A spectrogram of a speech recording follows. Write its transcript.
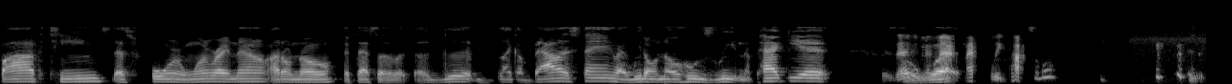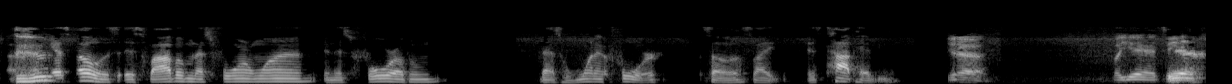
five teams. That's four and one right now. I don't know if that's a a good like a balance thing. Like we don't know who's leading the pack yet. Is that even what? mathematically possible? I mm-hmm. guess so. It's, it's five of them that's four and one, and it's four of them that's one and four. So it's like it's top heavy. Yeah. But yeah, teams are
